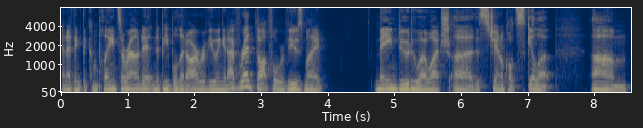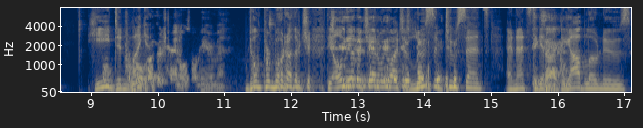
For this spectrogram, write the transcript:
and I think the complaints around it and the people that are reviewing it, I've read thoughtful reviews. My main dude who I watch uh, this channel called Skill Up. Um, he Don't didn't like it. Other channels on here, man. Don't promote other. Cha- the only other channel we watch is Lucid Two Cents, and that's to get our Diablo news.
